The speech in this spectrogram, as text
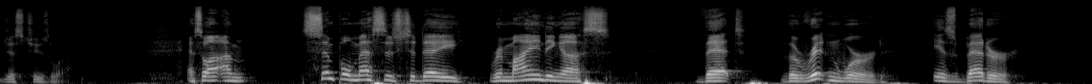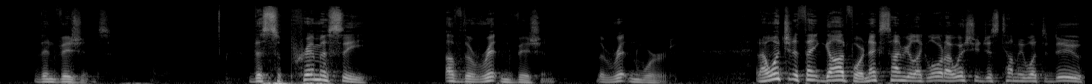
Just choose love. And so I'm simple message today reminding us that the written word is better than visions. The supremacy of the written vision, the written word. And I want you to thank God for it. Next time you're like, Lord, I wish you'd just tell me what to do,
